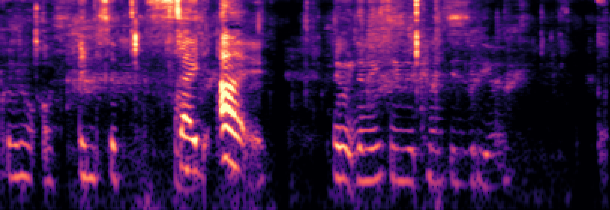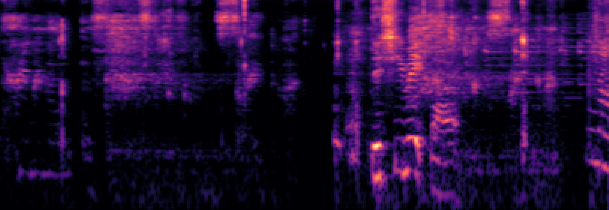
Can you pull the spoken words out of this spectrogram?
Criminal offensive Side oh. Let me, let me see the can I see the video? Did she make that? No.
